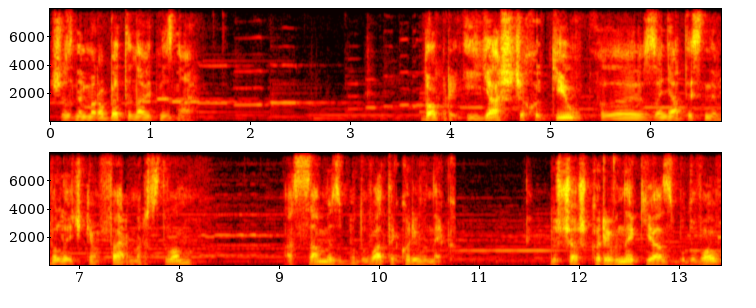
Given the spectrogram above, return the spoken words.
Що з ними робити, навіть не знаю. Добре, і я ще хотів е, зайнятися невеличким фермерством, а саме збудувати корівник. Ну що ж, корівник я збудував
